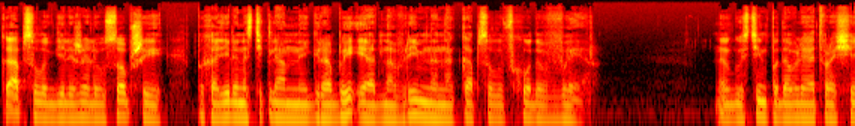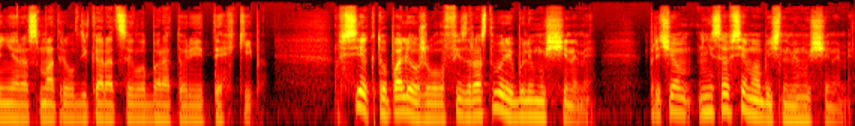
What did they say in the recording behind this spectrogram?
Капсулы, где лежали усопшие, походили на стеклянные гробы и одновременно на капсулы входа в ВР. Августин, подавляя отвращение, рассматривал декорации лаборатории Техкип. Все, кто полеживал в физрастворе, были мужчинами. Причем не совсем обычными мужчинами.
